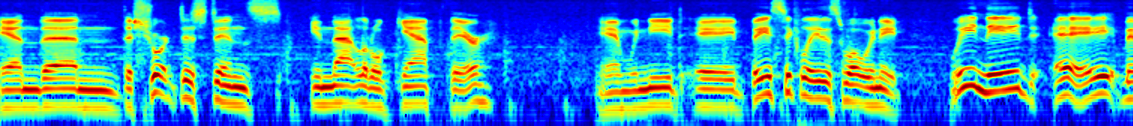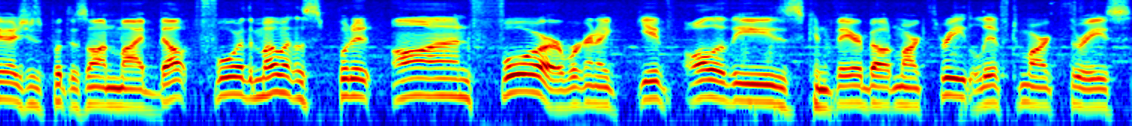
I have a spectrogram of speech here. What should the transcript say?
And then the short distance in that little gap there. And we need a, basically this is what we need. We need a, maybe I should just put this on my belt for the moment. Let's put it on four. We're going to give all of these conveyor belt Mark 3, lift Mark 3s.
